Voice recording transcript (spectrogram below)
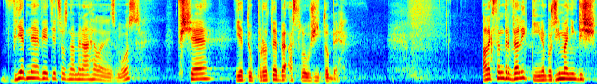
V jedné větě, co znamená helenismus, vše je tu pro tebe a slouží tobě. Alexandr Veliký, nebo Římani, když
